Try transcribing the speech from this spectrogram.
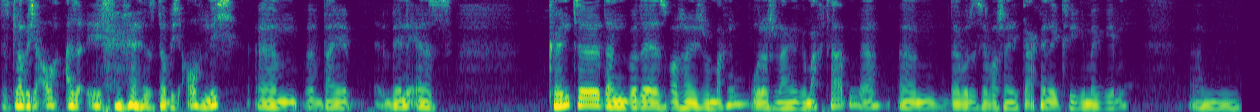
Das glaube ich auch, also das glaube ich auch nicht, ähm, weil wenn er es könnte, dann würde er es wahrscheinlich schon machen oder schon lange gemacht haben, ja. Ähm, da würde es ja wahrscheinlich gar keine Kriege mehr geben. Ähm,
